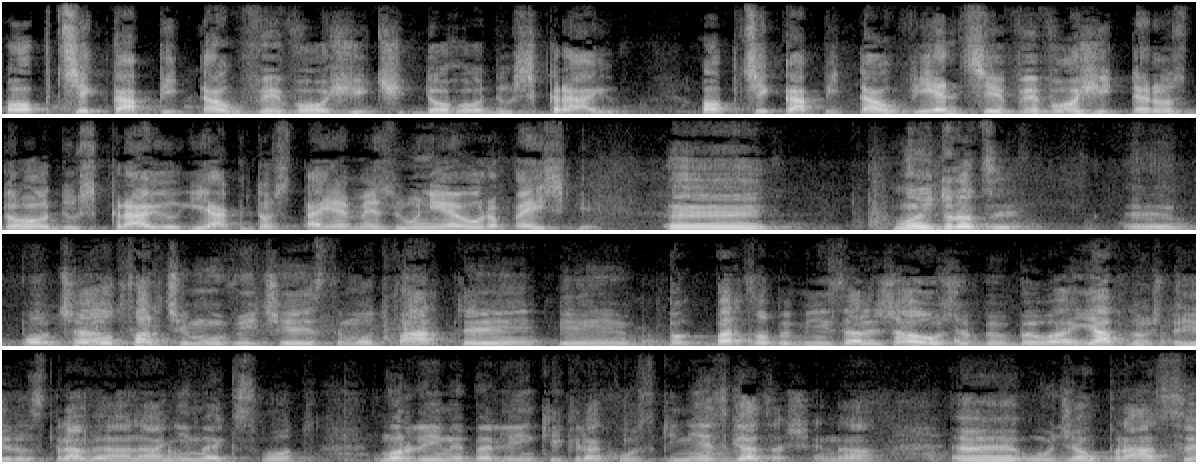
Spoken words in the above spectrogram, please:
obcy kapitał wywozić dochodu z kraju. Obcy kapitał więcej wywozi teraz dochodu z kraju, jak dostajemy z Unii Europejskiej. E, moi drodzy, bo trzeba otwarcie mówić, ja jestem otwarty. ba- bardzo by mi zależało, żeby była jawność tej rozprawy, ale Animek, Słod, Morliny, Berlinki, Krakowski nie zgadza się na e, udział prasy,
